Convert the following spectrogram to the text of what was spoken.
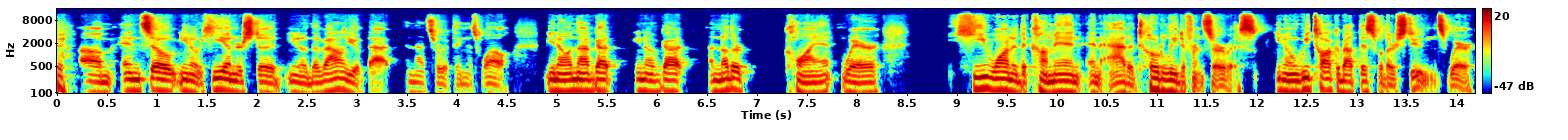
um, and so, you know, he understood, you know, the value of that and that sort of thing as well, you know, and I've got, you know, I've got another client where he wanted to come in and add a totally different service. You know, we talk about this with our students where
